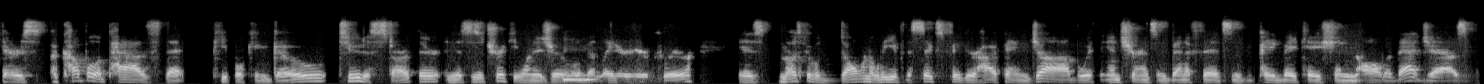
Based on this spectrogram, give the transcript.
There's a couple of paths that people can go to to start there. And this is a tricky one as you're mm-hmm. a little bit mm-hmm. later in your career is most people don't want to leave the six figure high paying job with insurance and benefits and paid vacation and all of that jazz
